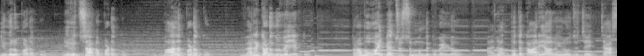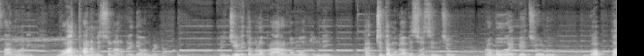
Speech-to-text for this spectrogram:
దిగులు పడకు నిరుత్సాహపడకు బాధపడకు వెనకడుగు వేయకు ప్రభు వైపే చూసి ముందుకు వెళ్ళు. ఆయన అద్భుత కార్యాలు ఈరోజు చేస్తాను అని వాగ్దానం ఇస్తున్నారు ప్రియ దేవుని బిడ్డ. నీ జీవితంలో ప్రారంభమవుతుంది. ఖచ్చితముగా విశ్వసించు. ప్రభు వైపే చూడు. గొప్ప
